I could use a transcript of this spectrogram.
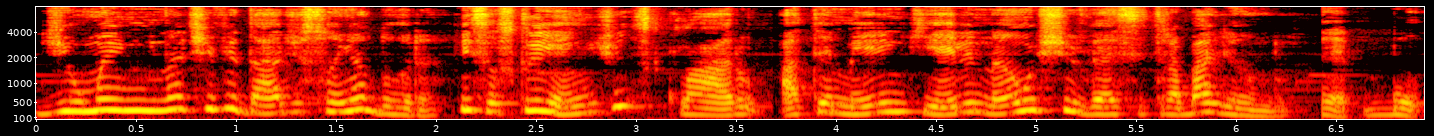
de uma inatividade sonhadora, e seus clientes, claro, a temerem que ele não estivesse trabalhando. É bom,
